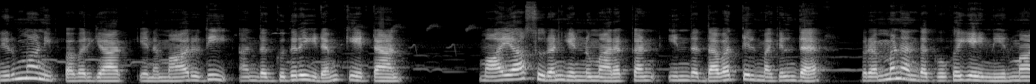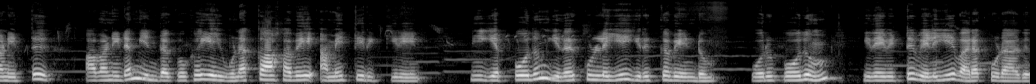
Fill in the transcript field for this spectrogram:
நிர்மாணிப்பவர் யார் என மாருதி அந்த குதிரையிடம் கேட்டான். மாயாசுரன் என்னும் அரக்கன் இந்த தவத்தில் மகிழ்ந்த பிரம்மன் அந்த குகையை நிர்மாணித்து அவனிடம் இந்த குகையை உனக்காகவே அமைத்திருக்கிறேன். நீ எப்போதும் இதற்குள்ளேயே இருக்க வேண்டும். ஒருபோதும் இதை விட்டு வெளியே வரக்கூடாது.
